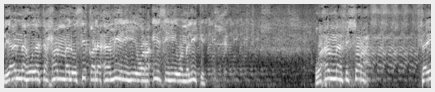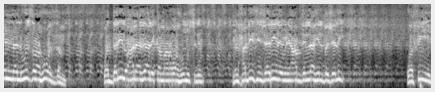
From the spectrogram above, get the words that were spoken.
لأنه يتحمل ثقل أميره ورئيسه ومليكه. وأما في الشرع فإن الوزر هو الذنب. والدليل على ذلك ما رواه مسلم من حديث جرير بن عبد الله البجلي. وفيه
